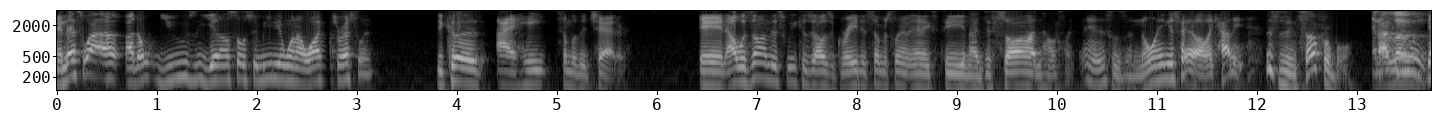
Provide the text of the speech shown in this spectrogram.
And that's why I, I don't usually get on social media when I watch wrestling because I hate some of the chatter. And I was on this week because I was great in SummerSlam NXT, and I just saw it and I was like, man, this is annoying as hell. Like, how do you, this is insufferable. And I How love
